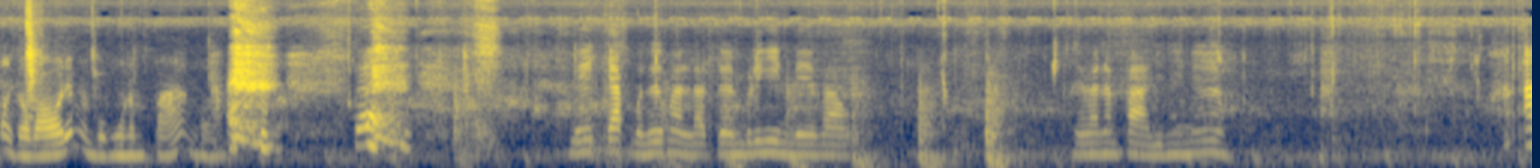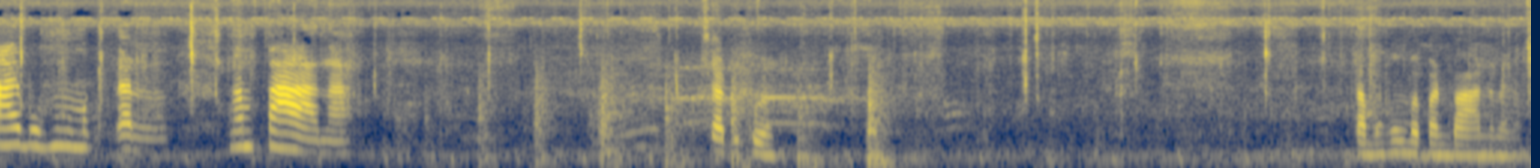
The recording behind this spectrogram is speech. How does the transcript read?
มันกับเว้าได้มันบงูน้ำปลาของแม่จับมาเฮือมันละจนบริยินแม่เบาแม่ว่าน้ำปลาอยู่นี่เนอะอ้ายบุกมากันน้ำปลานะ ใช่ทุกคนตำมะฮุ่งแบบบานๆนะแม่เนาะ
